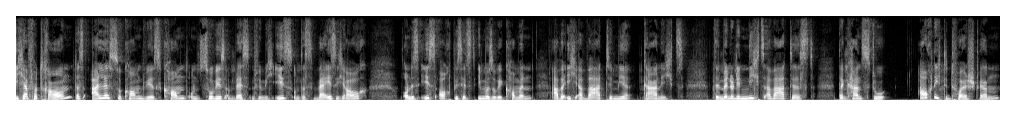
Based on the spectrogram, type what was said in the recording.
Ich habe Vertrauen, dass alles so kommt, wie es kommt und so, wie es am besten für mich ist und das weiß ich auch. Und es ist auch bis jetzt immer so gekommen, aber ich erwarte mir gar nichts. Denn wenn du dir nichts erwartest, dann kannst du auch nicht enttäuscht werden,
